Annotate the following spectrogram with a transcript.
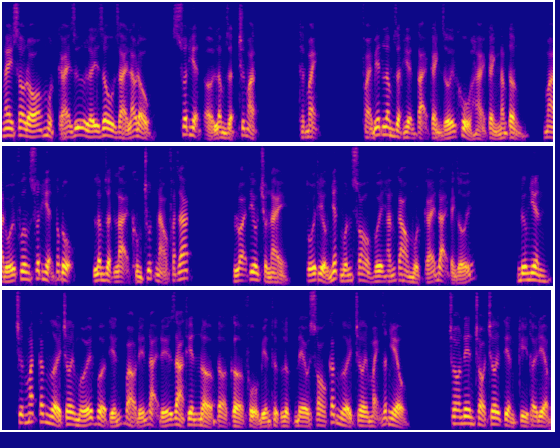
Ngay sau đó một cái giữ lấy dâu dài lao đầu, xuất hiện ở lâm giật trước mặt. Thật mạnh. Phải biết lâm giật hiện tại cảnh giới khổ hải cảnh năm tầng, mà đối phương xuất hiện tốc độ, lâm giật lại không chút nào phát giác. Loại tiêu chuẩn này, tối thiểu nhất muốn so với hắn cao một cái đại cảnh giới đương nhiên, trước mắt các người chơi mới vừa tiến vào đến đại đế giả thiên nở tờ cờ phổ biến thực lực đều so các người chơi mạnh rất nhiều. Cho nên trò chơi tiền kỳ thời điểm,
